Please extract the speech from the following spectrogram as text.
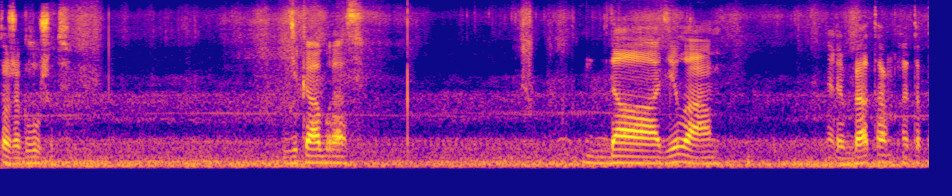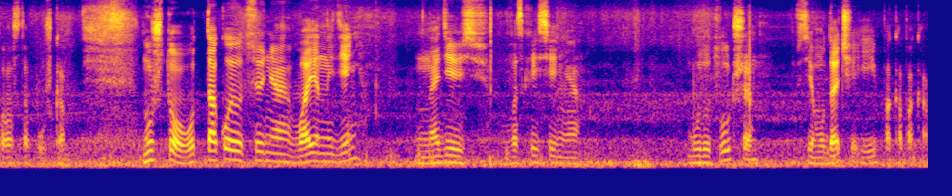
тоже глушит. Дикообраз. Да, дела. Ребята, это просто пушка. Ну что, вот такой вот сегодня военный день. Надеюсь, в воскресенье будут лучше. Всем удачи и пока-пока.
